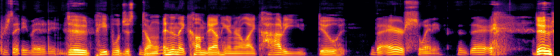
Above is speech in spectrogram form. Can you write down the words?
percent humidity. Dude, people just don't. Mm-hmm. And then they come down here and they're like, "How do you do it?" The air's sweating. There. Dude,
